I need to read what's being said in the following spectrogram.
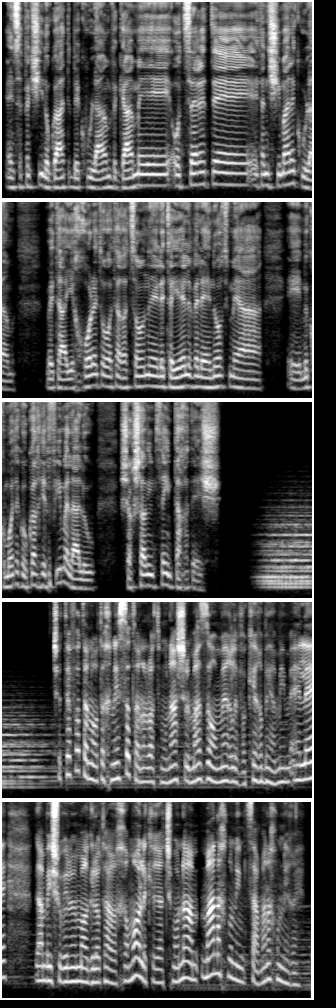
אין ספק שהיא נוגעת בכולם וגם אה, עוצרת אה, את הנשימה לכולם. ואת היכולת או את הרצון אה, לטייל וליהנות מהמקומות הכל כך יפים הללו שעכשיו נמצאים תחת אש. תשתף אותנו, תכניס אותנו לתמונה של מה זה אומר לבקר בימים אלה, גם ביישובים ממרגלות הר החרמון, לקריית שמונה, מה אנחנו נמצא, מה אנחנו נראה.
